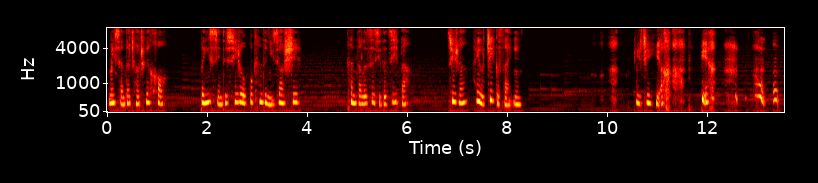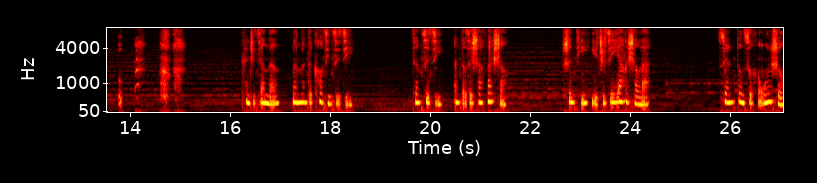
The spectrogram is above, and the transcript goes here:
没想到潮吹后，本已显得虚弱不堪的女教师，看到了自己的鸡巴，居然还有这个反应。别这样，别。看着江南慢慢的靠近自己，将自己按倒在沙发上，身体也直接压了上来。虽然动作很温柔，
